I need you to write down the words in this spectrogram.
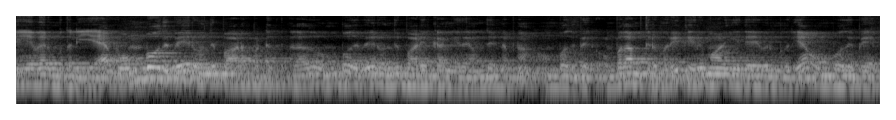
தேவர் முதலிய ஒம்பது பேர் வந்து பாடப்பட்டது. அதாவது ஒம்பது பேர் வந்து பாடியிருக்காங்க. இதை வந்து என்ன அப்படின்னா ஒம்பது பேர். ஒன்பதாம் திருமறை திருமாளிகை தேவர் முதலிய ஒம்பது பேர்.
